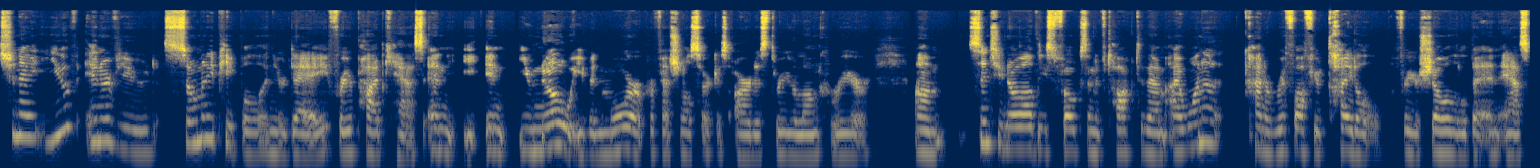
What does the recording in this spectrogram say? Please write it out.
Shanae, you've interviewed so many people in your day for your podcast and, you know even more professional circus artists through your long career um, since you know all these folks and have talked to them i want to kind of riff off your title for your show a little bit and ask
